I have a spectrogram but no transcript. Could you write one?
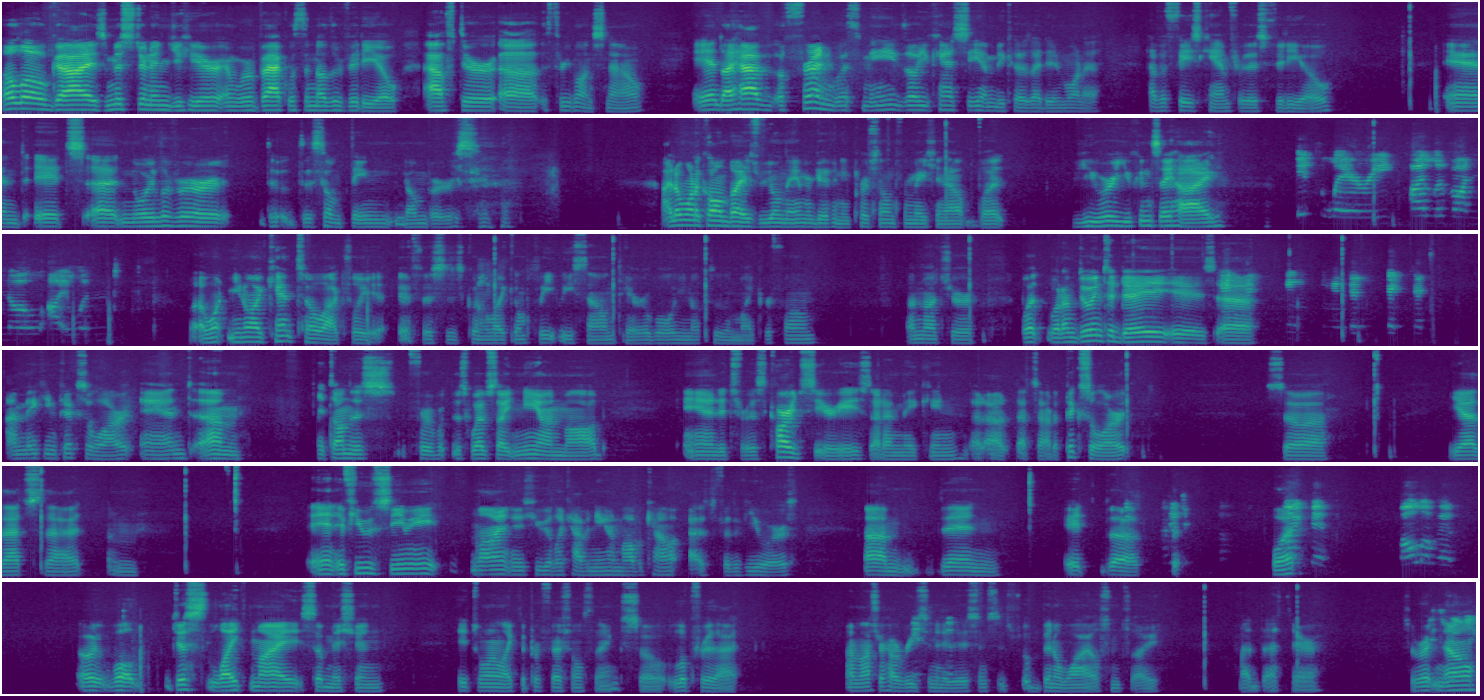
Hello guys, Mr. Ninja here, and we're back with another video after uh, three months now. And I have a friend with me, though you can't see him because I didn't want to have a face cam for this video. And it's uh, Noiliver the, the something numbers. I don't want to call him by his real name or give any personal information out, but viewer, you can say hi. I want, you know, I can't tell actually if this is gonna like completely sound terrible, you know, because of the microphone. I'm not sure. But what I'm doing today is, uh, I'm making pixel art, and, um, it's on this, for this website, Neon Mob, and it's for this card series that I'm making, that out, that's out of pixel art. So, uh, yeah, that's that. Um, and if you see me, mine is you like have a Neon Mob account as for the viewers. Um, then it the, the what? Oh well, just like my submission. It's one of like the professional things, so look for that. I'm not sure how recent it is since it's been a while since I had that there. So right now,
